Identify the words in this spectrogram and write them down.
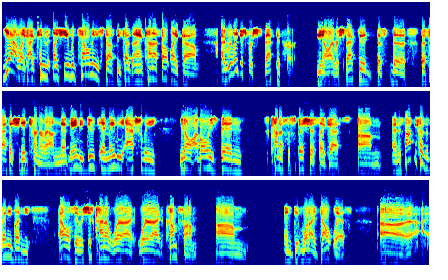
Yeah, like I can, like she would tell me stuff because I kind of felt like um, I really just respected her. You know, I respected the the the fact that she did turn around, and that made me do, and made me actually, you know, I've always been kind of suspicious, I guess. Um, and it's not because of anybody else. It was just kind of where I where I'd come from um, and what I dealt with. Uh, I,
